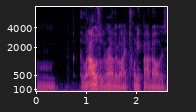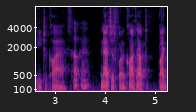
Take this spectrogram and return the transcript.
When I was looking around, they were like twenty five dollars each a class, Okay. And that's just for the class. Not like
